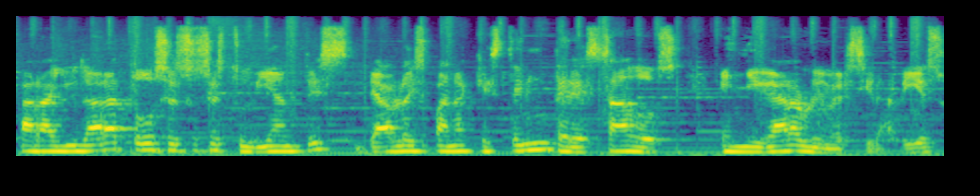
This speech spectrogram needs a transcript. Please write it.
para ayudar a todos esos estudiantes de habla hispana que estén interesados en llegar a la universidad. Y es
